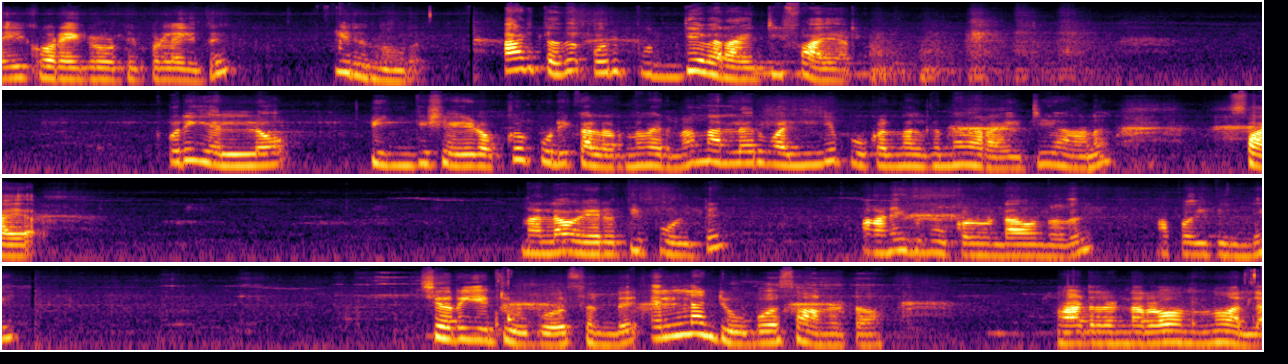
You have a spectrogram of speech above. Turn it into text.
ഈ കുറേ ഗ്രോട്ടിപ്പുള്ള ഇത് ഇരുന്നൂറ്. അടുത്തത് ഒരു പുതിയ വെറൈറ്റി ഫയർ ഒരു യെല്ലോ പിങ്ക് ഒക്കെ കൂടി കലർന്ന് വരുന്ന നല്ലൊരു വലിയ പൂക്കൾ നൽകുന്ന വെറൈറ്റി ആണ് ഫയർ നല്ല ഉയരത്തിൽ പോയിട്ട് ആണ് ഇത് പൂക്കൾ ഉണ്ടാവുന്നത്. അപ്പോൾ ഇതിന്റെ ചെറിയ ട്യൂബേഴ്സ് ഉണ്ട്. എല്ലാം ട്യൂബേഴ്സാണ് കേട്ടോ ഹാർഡ് റണ്ണറോ ഒന്നുമല്ല.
